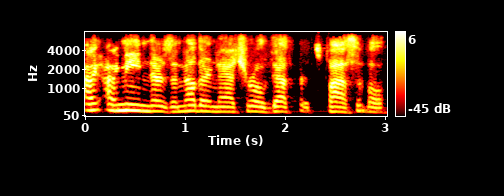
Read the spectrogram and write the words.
I, I mean, there's another natural death that's possible.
